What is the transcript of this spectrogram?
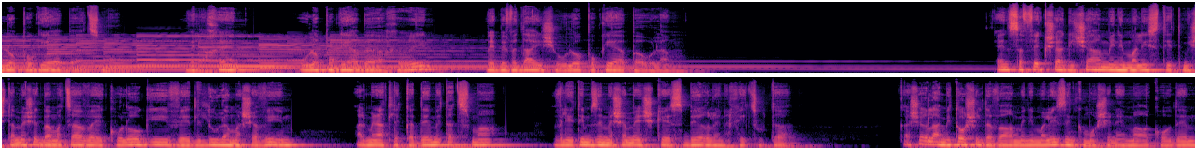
לא פוגע בעצמו, ולכן הוא לא פוגע באחרים, ובוודאי שהוא לא פוגע בעולם. אין ספק שהגישה המינימליסטית משתמשת במצב האקולוגי ודלדול המשאבים על מנת לקדם את עצמה, ולעיתים זה משמש כהסבר לנחיצותה. כאשר לאמיתו של דבר, מינימליזם, כמו שנאמר קודם,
